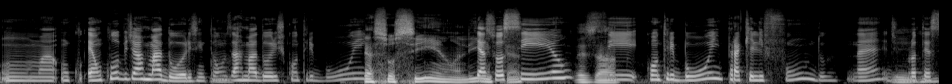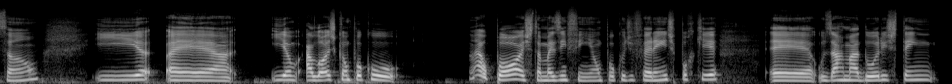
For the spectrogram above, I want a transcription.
uma, um, é um clube de armadores. Então os armadores contribuem Se associam ali. se então. associam, Exato. se contribuem para aquele fundo né, de Uhum. proteção. E é, e a lógica é um pouco. Não é oposta, mas enfim, é um pouco diferente, porque é, os armadores têm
